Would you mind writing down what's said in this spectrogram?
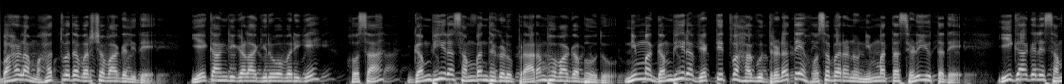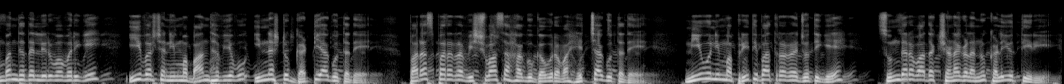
ಬಹಳ ಮಹತ್ವದ ವರ್ಷವಾಗಲಿದೆ. ಏಕಾಂಗಿಗಳಾಗಿರುವವರಿಗೆ ಹೊಸ ಗಂಭೀರ ಸಂಬಂಧಗಳು ಪ್ರಾರಂಭವಾಗಬಹುದು. ನಿಮ್ಮ ಗಂಭೀರ ವ್ಯಕ್ತಿತ್ವ ಹಾಗೂ ದೃಢತೆ ಹೊಸಬರನ್ನು ನಿಮ್ಮತ್ತ ಸೆಳೆಯುತ್ತದೆ. ಈಗಾಗಲೇ ಸಂಬಂಧದಲ್ಲಿರುವವರಿಗೆ ಈ ವರ್ಷ ನಿಮ್ಮ ಬಾಂಧವ್ಯವು ಇನ್ನಷ್ಟು ಗಟ್ಟಿಯಾಗುತ್ತದೆ. ಪರಸ್ಪರರ ವಿಶ್ವಾಸ ಹಾಗೂ ಗೌರವ ಹೆಚ್ಚಾಗುತ್ತದೆ. ನೀವು ನಿಮ್ಮ ಪ್ರೀತಿಪಾತ್ರರ ಜೊತೆಗೆ ಸುಂದರವಾದ ಕ್ಷಣಗಳನ್ನು ಕಳೆಯುತ್ತೀರಿ.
